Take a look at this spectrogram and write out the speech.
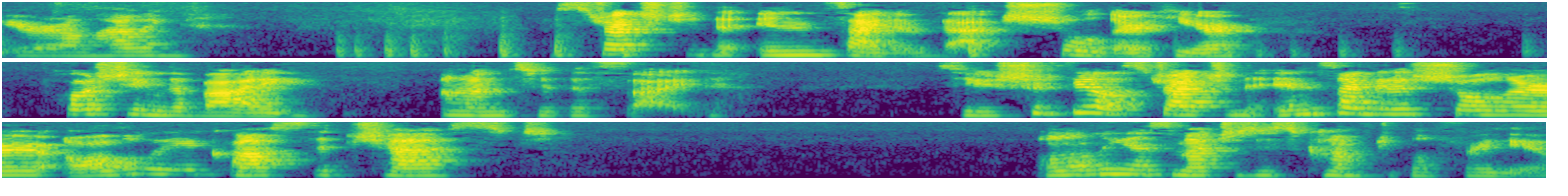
you're allowing stretch to the inside of that shoulder here, pushing the body onto the side. So you should feel a stretch in the inside of the shoulder, all the way across the chest, only as much as is comfortable for you.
